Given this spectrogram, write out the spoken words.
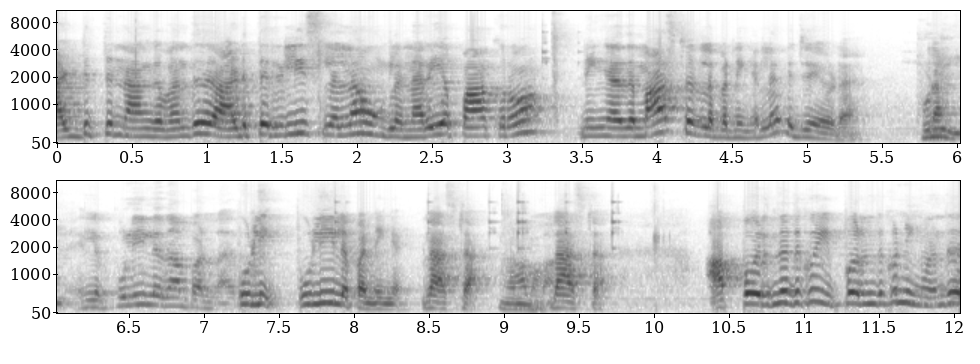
அடுத்து நாங்கள் வந்து அடுத்த ரிலீஸ்லலாம் உங்களை நிறைய பார்க்குறோம். நீங்கள் அதை மாஸ்டரில் பண்ணீங்கல்ல விஜயோட? புலி. இல்ல புலியில தான் பண்ணாரு. புலி புலியில் பண்ணீங்க லாஸ்டா லாஸ்டா அப்போ இருந்ததுக்கும் இப்போ இருந்ததுக்கும் நீங்கள் வந்து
